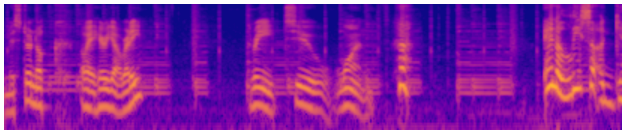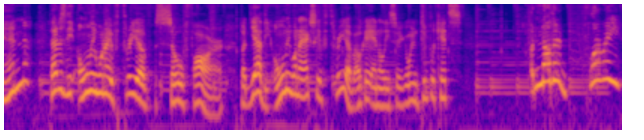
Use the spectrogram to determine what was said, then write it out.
Mr. Nook. Okay, here we go. Ready? Three, two, one. Huh. Annalisa again? That is the only one I have three of so far. But yeah, the only one I actually have three of. Okay, Annalisa, you're going to duplicates. Another flurry?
